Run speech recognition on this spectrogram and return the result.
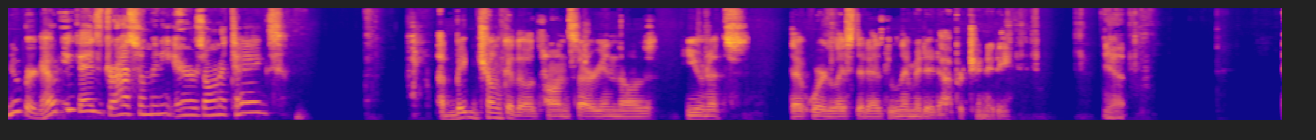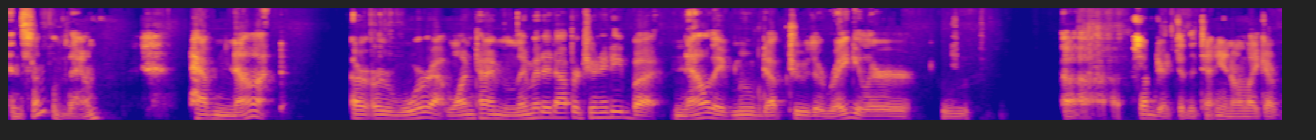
Newberg, how do you guys draw so many Arizona tags? A big chunk of those hunts are in those units that were listed as limited opportunity. Yep. And some of them have not or, or, were at one time limited opportunity, but now they've moved up to the regular uh, subject to the 10, you know, like a,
